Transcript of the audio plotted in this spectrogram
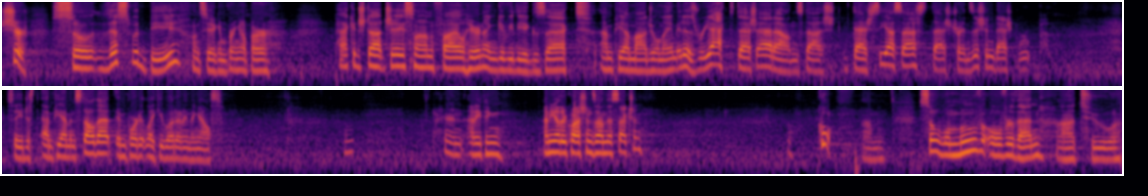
Sure. So this would be, let's see, I can bring up our package.json file here, and I can give you the exact npm module name. It is react-addons-css-transition-group. So you just npm install that, import it like you would anything else. And anything, any other questions on this section? Cool. Um, so we'll move over then uh, to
